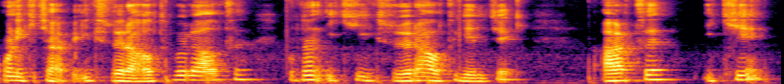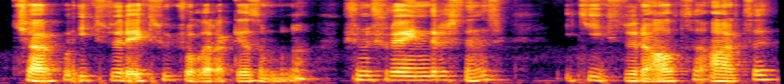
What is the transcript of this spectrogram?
12 çarpı x üzeri 6 bölü 6. Buradan 2x üzeri 6 gelecek. Artı 2 çarpı x üzeri eksi 3 olarak yazın bunu. Şunu şuraya indirirseniz 2x üzeri 6 artı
